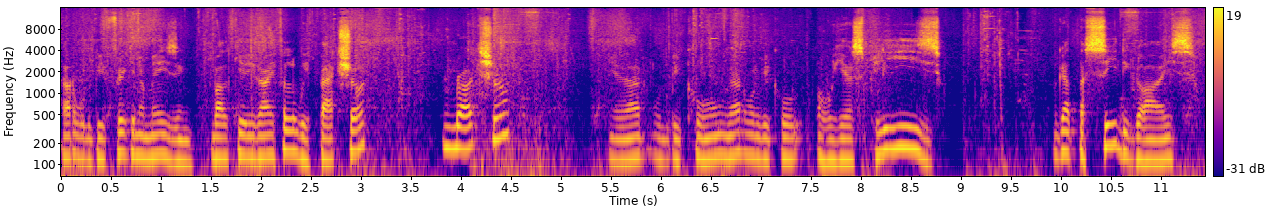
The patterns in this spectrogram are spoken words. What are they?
That would be freaking amazing. Valkyrie rifle with back shot. Back shot? Yeah, that would be cool. That would be cool. Oh yes, please. We got the CD, guys.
